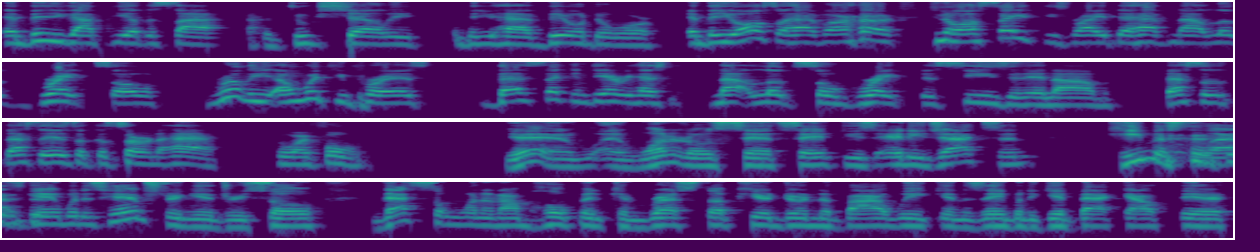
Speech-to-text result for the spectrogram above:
And then you got the other side, the Duke Shelley, and then you have Bill Vildor. And then you also have our, you know, our safeties, right, that have not looked great. So really, I'm with you, Prez. That secondary has not looked so great this season. And um, that's a, that's a, is a concern to have going forward. Yeah, and, and one of those said safeties, Eddie Jackson, he missed the last game with his hamstring injury. So that's someone that I'm hoping can rest up here during the bye week and is able to get back out there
